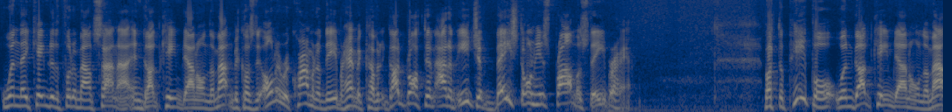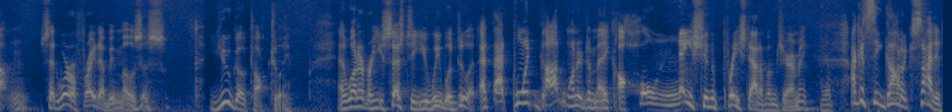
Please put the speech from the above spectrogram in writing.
when they came to the foot of Mount Sinai and God came down on the mountain because the only requirement of the Abrahamic covenant, God brought them out of Egypt based on his promise to Abraham. But the people, when God came down on the mountain, said, We're afraid of him, Moses. You go talk to him and whatever he says to you, we will do it. At that point, God wanted to make a whole nation of priests out of them, Jeremy. Yep. I could see God excited.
